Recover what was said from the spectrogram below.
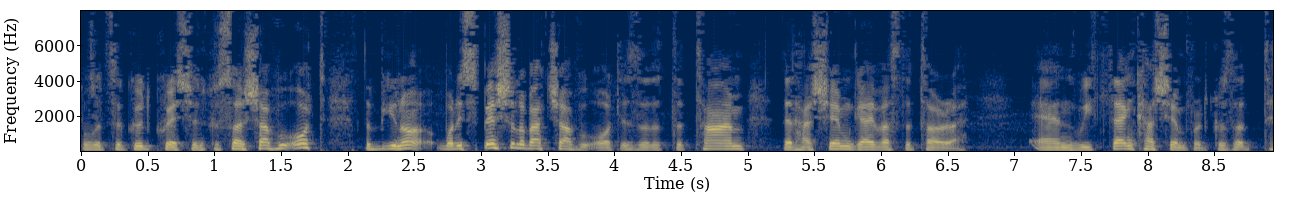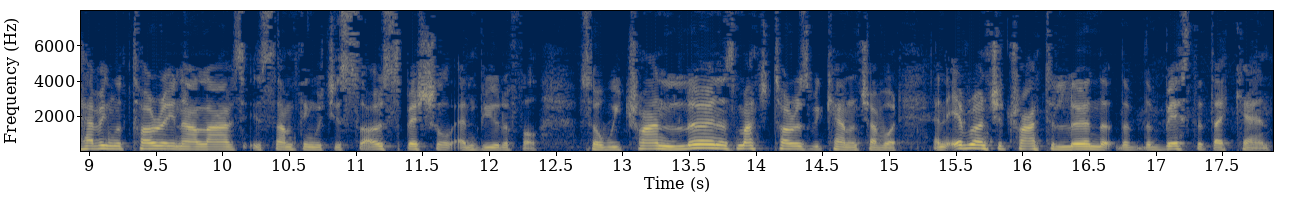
Well, it's a good question. So Shavuot, the, you know, what is special about Shavuot is that it's the time that Hashem gave us the Torah. And we thank Hashem for it because having the Torah in our lives is something which is so special and beautiful. So we try and learn as much Torah as we can on Shavuot. And everyone should try to learn the, the, the best that they can.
